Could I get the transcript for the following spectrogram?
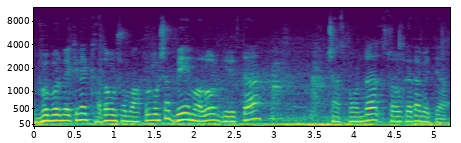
выбор мекунед кадомашон маъқул боша бемалол гирифта часпонда истифода карда метавонад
